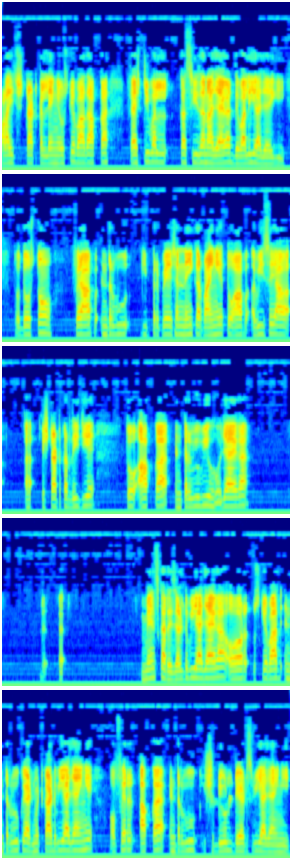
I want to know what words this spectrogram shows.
पढ़ाई स्टार्ट कर लेंगे, उसके बाद आपका फेस्टिवल का सीज़न आ जाएगा, दिवाली आ जाएगी। तो दोस्तों, फिर आप इंटरव्यू की प्रिपरेशन नहीं कर पाएँगे तो आप अभी से स्टार्ट कर दीजिए तो आपका इंटरव्यू भी हो जाएगा मेंस का रिज़ल्ट भी आ जाएगा और उसके बाद इंटरव्यू के एडमिट कार्ड भी आ जाएँगे और फिर आपका इंटरव्यू शेड्यूल डेट्स भी आ जाएँगी।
